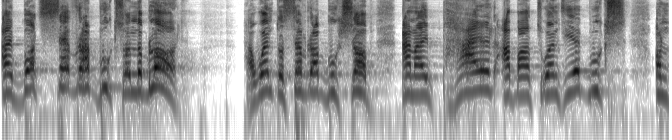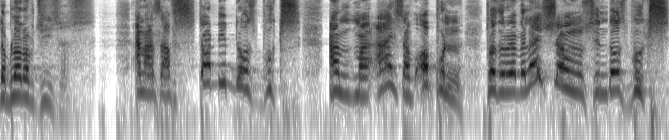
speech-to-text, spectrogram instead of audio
I bought several books on the blood. I went to several bookshops and I piled about 28 books on the blood of Jesus. And as I've studied those books and my eyes have opened to the revelations in those books,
